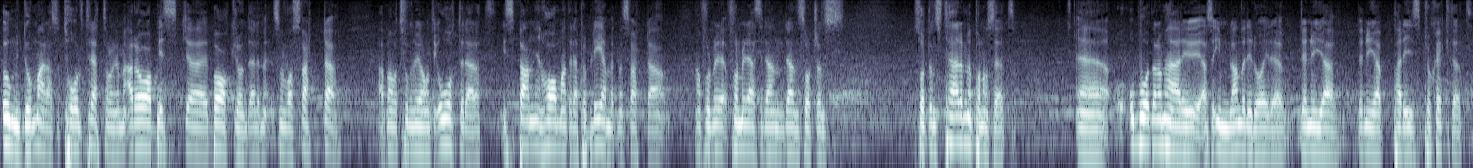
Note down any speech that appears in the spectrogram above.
ungdomar, alltså 12-13-åringar med arabisk eh, bakgrund eller med, som var svarta. Att man var tvungen att göra någonting åt det där. Att I Spanien har man inte det där problemet med svarta. Han formulerar, formulerar sig den, den sortens, sortens termer på något sätt. Eh, och, och, båda de här är alltså inblandade då i det, det nya, det nya Parisprojektet.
